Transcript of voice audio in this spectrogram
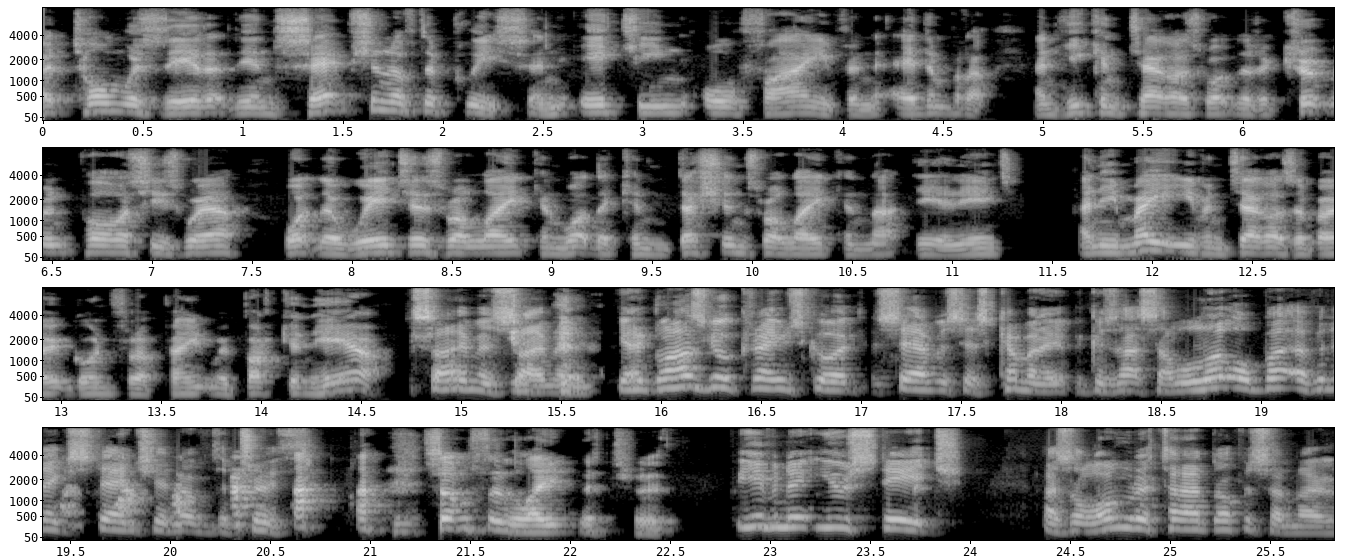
but Tom was there at the inception of the police in 1805 in Edinburgh, and he can tell us what the recruitment policies were, what the wages were like, and what the conditions were like in that day and age. And he might even tell us about going for a pint with Burke and Hare. Simon, Simon, your Glasgow Crime Squad service is coming out because that's a little bit of an extension of the truth. Something like the truth. Even at your stage, as a long retired officer now,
